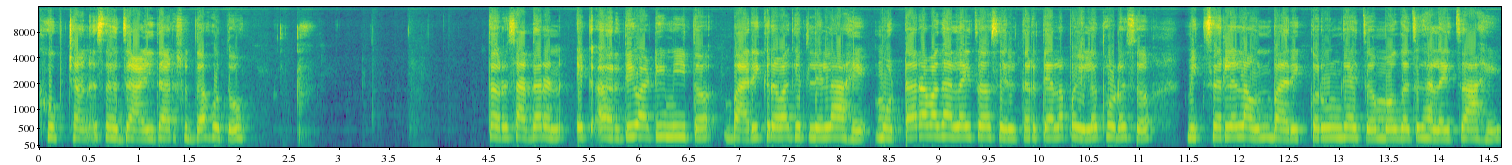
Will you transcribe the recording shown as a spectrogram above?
खूप छान असं जाळीदार सुद्धा होतो. तर साधारण एक अर्धी वाटी मी इथं बारीक रवा घेतलेला आहे. मोठा रवा घालायचा असेल तर त्याला पहिलं थोडंसं मिक्सरला लावून बारीक करून घ्यायचं मगच घालायचं आहे.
